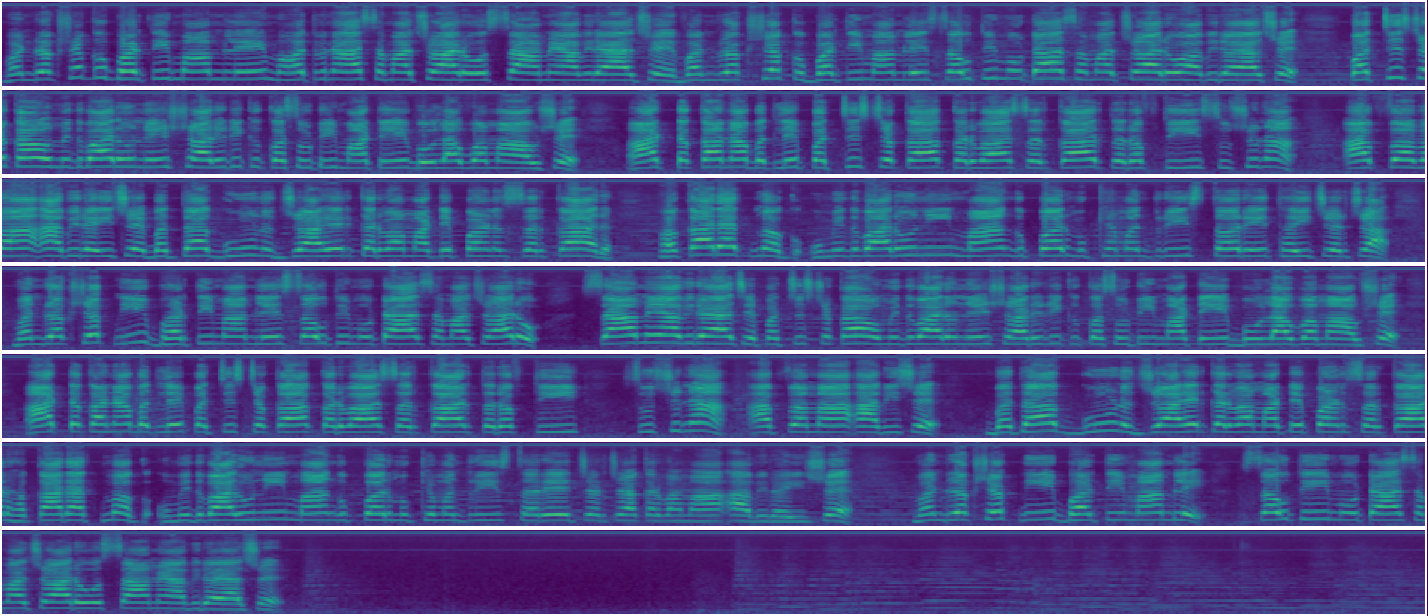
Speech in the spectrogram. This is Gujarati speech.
વનરક્ષક ભરતી મામલે મહત્વના સમાચારો સામે આવી રહ્યા છે. વનરક્ષક ભરતી મામલે સૌથી મોટા સમાચારો આવી રહ્યા છે. પચીસ ટકા ઉમેદવારોને શારીરિક કસોટી માટે બોલાવવામાં આવશે. આઠ ટકાના બદલે પચીસ ટકા કરવા સરકાર તરફથી સૂચના આપવામાં આવી રહી છે. બધા ગુણ જાહેર કરવા માટે પણ સરકાર હકારાત્મક ઉમેદવારોની માંગ પર મુખ્યમંત્રી સ્તરે થઈ ચર્ચા. વનરક્ષકની ભરતી મામલે સૌથી મોટા સમાચારો સામે આવી રહ્યા છે. પચીસ ટકા ઉમેદવારોને શારીરિક કસોટી માટે બોલાવવામાં આવશે. આઠ ટકાના બદલે પચીસ ટકા કરવા સરકાર તરફથી સૂચના આપવામાં આવી છે. બધા ગુણ જાહેર કરવા માટે પણ સરકાર હકારાત્મક ઉમેદવારોની માંગ પર મુખ્યમંત્રી સ્તરે ચર્ચા કરવામાં આવી રહી છે. વનરક્ષકની ભરતી મામલે સૌથી મોટા સમાચારો સામે આવી રહ્યા છે.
